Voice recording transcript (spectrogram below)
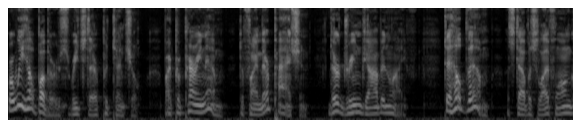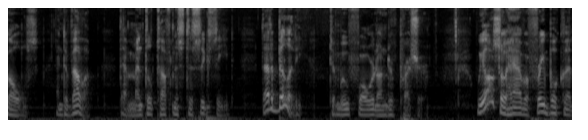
where we help others reach their potential by preparing them to find their passion, their dream job in life, to help them establish lifelong goals and develop that mental toughness to succeed, that ability to move forward under pressure. We also have a free booklet.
